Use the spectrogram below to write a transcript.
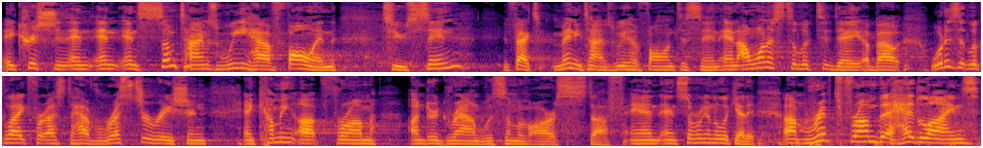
a Christian, and, and, and sometimes we have fallen to sin. In fact, many times we have fallen to sin. And I want us to look today about what does it look like for us to have restoration and coming up from underground with some of our stuff. And, and so we're going to look at it. Um, ripped from the headlines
